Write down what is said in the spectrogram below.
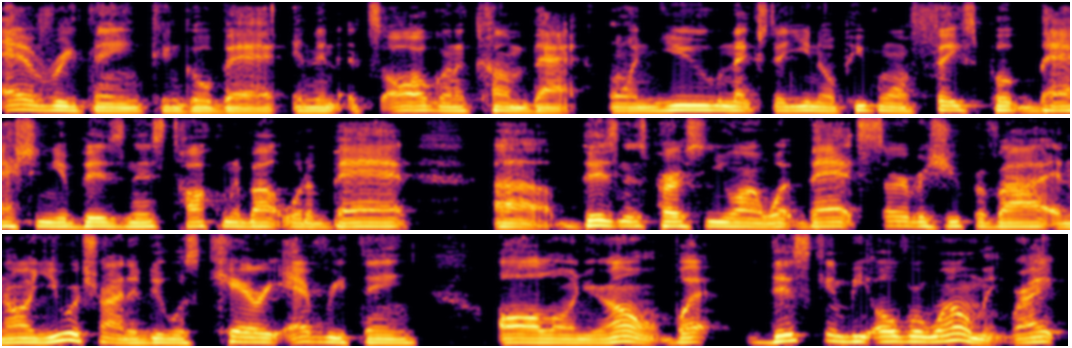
everything can go bad and then it's all going to come back on you next day you know people on facebook bashing your business talking about what a bad uh, business person you are and what bad service you provide and all you were trying to do was carry everything all on your own but this can be overwhelming right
